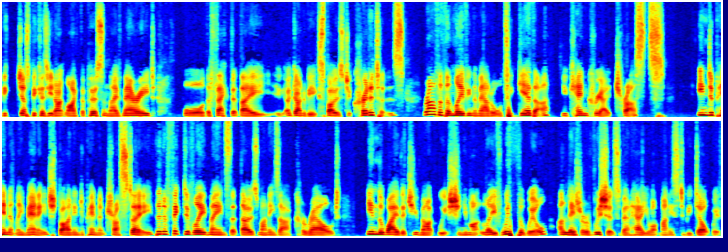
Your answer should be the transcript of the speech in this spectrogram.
be- just because you don't like the person they've married or the fact that they are going to be exposed to creditors rather than leaving them out altogether, you can create trusts independently managed by an independent trustee that effectively means that those monies are corralled in the way that you might wish. And you might leave with the will a letter of wishes about how you want monies to be dealt with.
